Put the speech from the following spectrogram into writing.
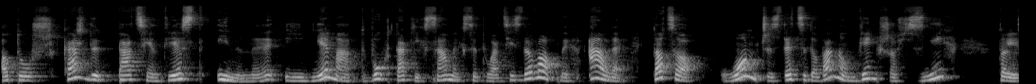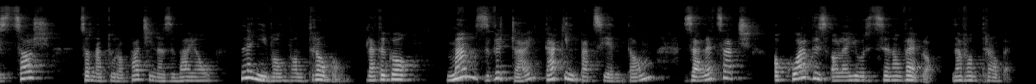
Otóż każdy pacjent jest inny i nie ma dwóch takich samych sytuacji zdrowotnych, ale to, co łączy zdecydowaną większość z nich, to jest coś, co naturopaci nazywają leniwą wątrobą. Dlatego mam zwyczaj takim pacjentom zalecać okłady z oleju rycynowego na wątrobę.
